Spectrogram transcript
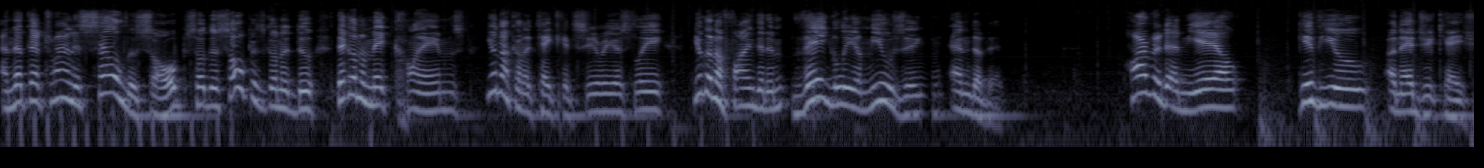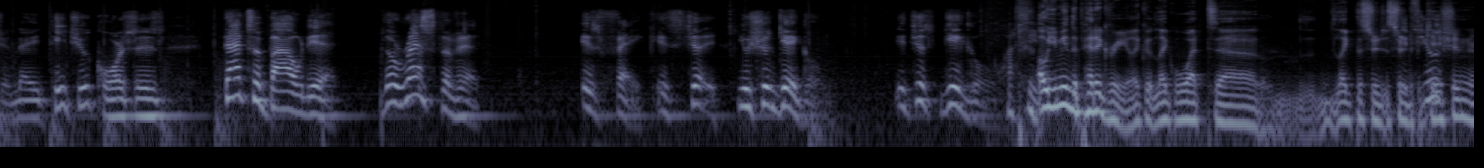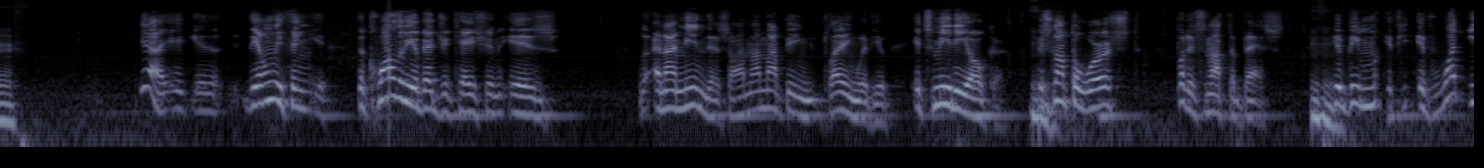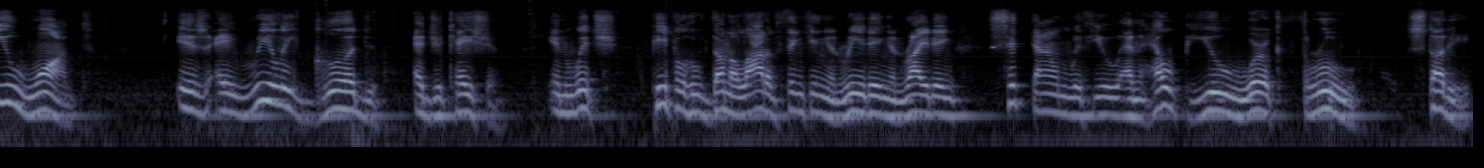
and that they're trying to sell the soap. So the soap is going to do, they're going to make claims. You're not going to take it seriously. You're going to find it vaguely amusing, end of it. Harvard and Yale give you an education. They teach you courses. That's about it. The rest of it is fake. It's just you should giggle. You just giggle. What is? Oh, you mean the pedigree, like like what, uh, like the cer- certification or? Yeah, it, it, the only thing, the quality of education is, and I mean this. So I'm, I'm not being playing with you. It's mediocre. It's not the worst, but it's not the best. Mm-hmm. You'd be if if what you want is a really good education in which people who've done a lot of thinking and reading and writing sit down with you and help you work through study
